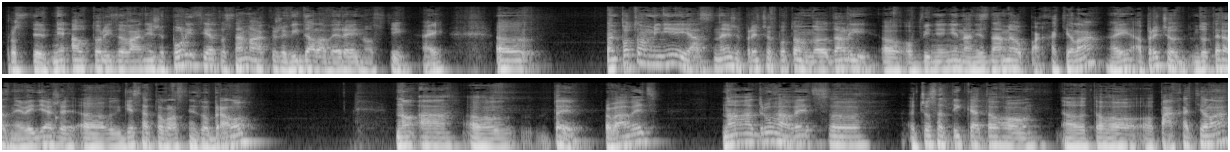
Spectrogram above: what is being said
proste neautorizovanie, že policia to sama akože vydala verejnosti. Hej? Len potom mi nie je jasné, že prečo potom dali obvinenie na neznámeho pachateľa hej? a prečo doteraz nevedia, že kde sa to vlastne zobralo. No a to je prvá vec. No a druhá vec, e, čo sa týka toho, e, toho páchateľa,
